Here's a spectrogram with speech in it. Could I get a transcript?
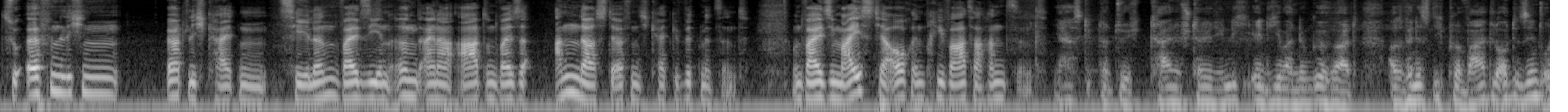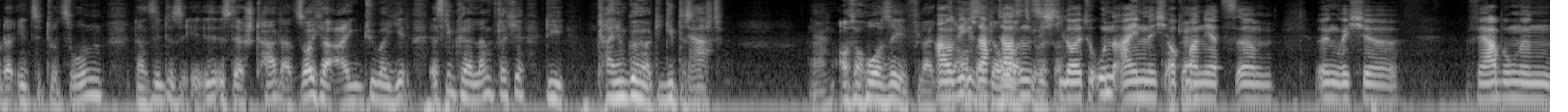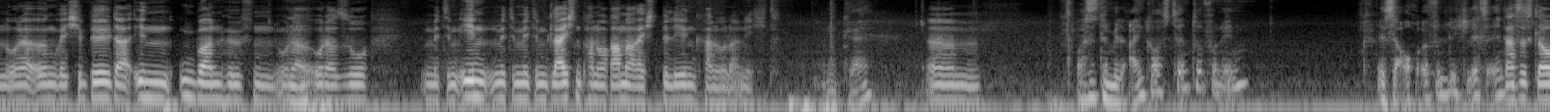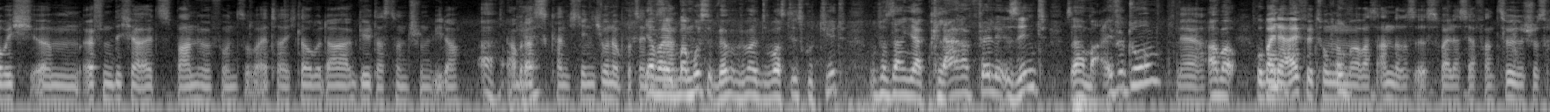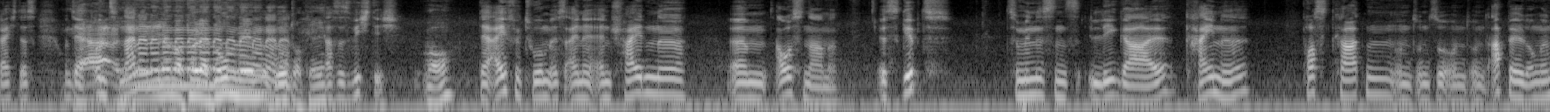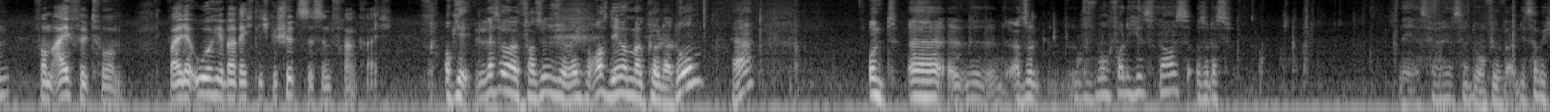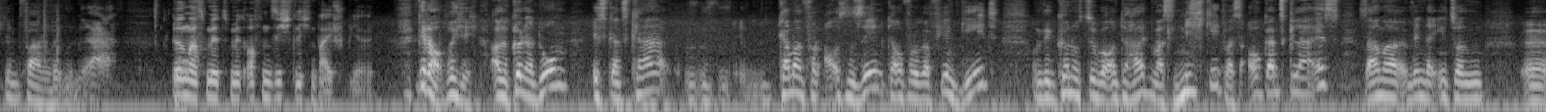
zu öffentlichen Örtlichkeiten zählen, weil sie in irgendeiner Art und Weise anders der Öffentlichkeit gewidmet sind. Und weil sie meist ja auch in privater Hand sind. Ja, es gibt natürlich keine Stelle, die nicht irgendjemandem gehört. Also wenn es nicht Privatleute sind oder Institutionen, dann sind es, ist der Staat als solcher Eigentümer. Es gibt keine Landfläche, die keinem gehört. Die gibt es Ja. nicht. Ja, außer hoher See vielleicht. Aber also wie gesagt, da sind sich die Leute uneinig, ob Okay. man jetzt ähm, irgendwelche Werbungen oder irgendwelche Bilder in U-Bahnhöfen oder, Mhm. oder so mit dem, mit, dem, mit dem gleichen Panoramarecht belegen kann oder nicht. Okay. Ähm, Was ist denn mit Einkaufszentren von innen? Ist ja auch öffentlich letztendlich. Das ist, glaube ich, ähm, öffentlicher als Bahnhöfe und so weiter. Ich glaube, da gilt das dann schon wieder. Ah, okay. Aber das kann ich dir nicht hundertprozentig ja, weil sagen. man muss, wenn man, sowas diskutiert, muss man sagen, ja, klare Fälle sind, sagen wir mal, Eiffelturm. Ja. Aber Wobei der um- Eiffelturm um- nochmal was anderes ist, weil das ja französisches Recht ist. Und der Ja, und also nein, nein, nein, wenn nein, wir nein, nein, Kölner nein, Dom nein, nehmen, nein, nein, gut, okay. Das ist wichtig. Wow. Der Eiffelturm ist eine entscheidende ähm, Ausnahme. Es gibt zumindest legal keine Postkarten und, und so und, und Abbildungen vom Eiffelturm, weil der urheberrechtlich geschützt ist in Frankreich. Okay, lassen wir mal das französische Recht mal raus. Nehmen wir mal Kölner Dom. Ja? Und, äh, also, worauf wollte ich jetzt raus? Also, das. Nee, das war jetzt doof. Jetzt habe ich den Faden. Ja. Irgendwas mit, mit offensichtlichen Beispielen. Genau, richtig. Also Kölner Dom ist ganz klar, kann man von außen sehen, kann man fotografieren, geht. Und wir können uns darüber unterhalten, was nicht geht, was auch ganz klar ist. Sagen wir, wenn da irgend so ein, äh,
